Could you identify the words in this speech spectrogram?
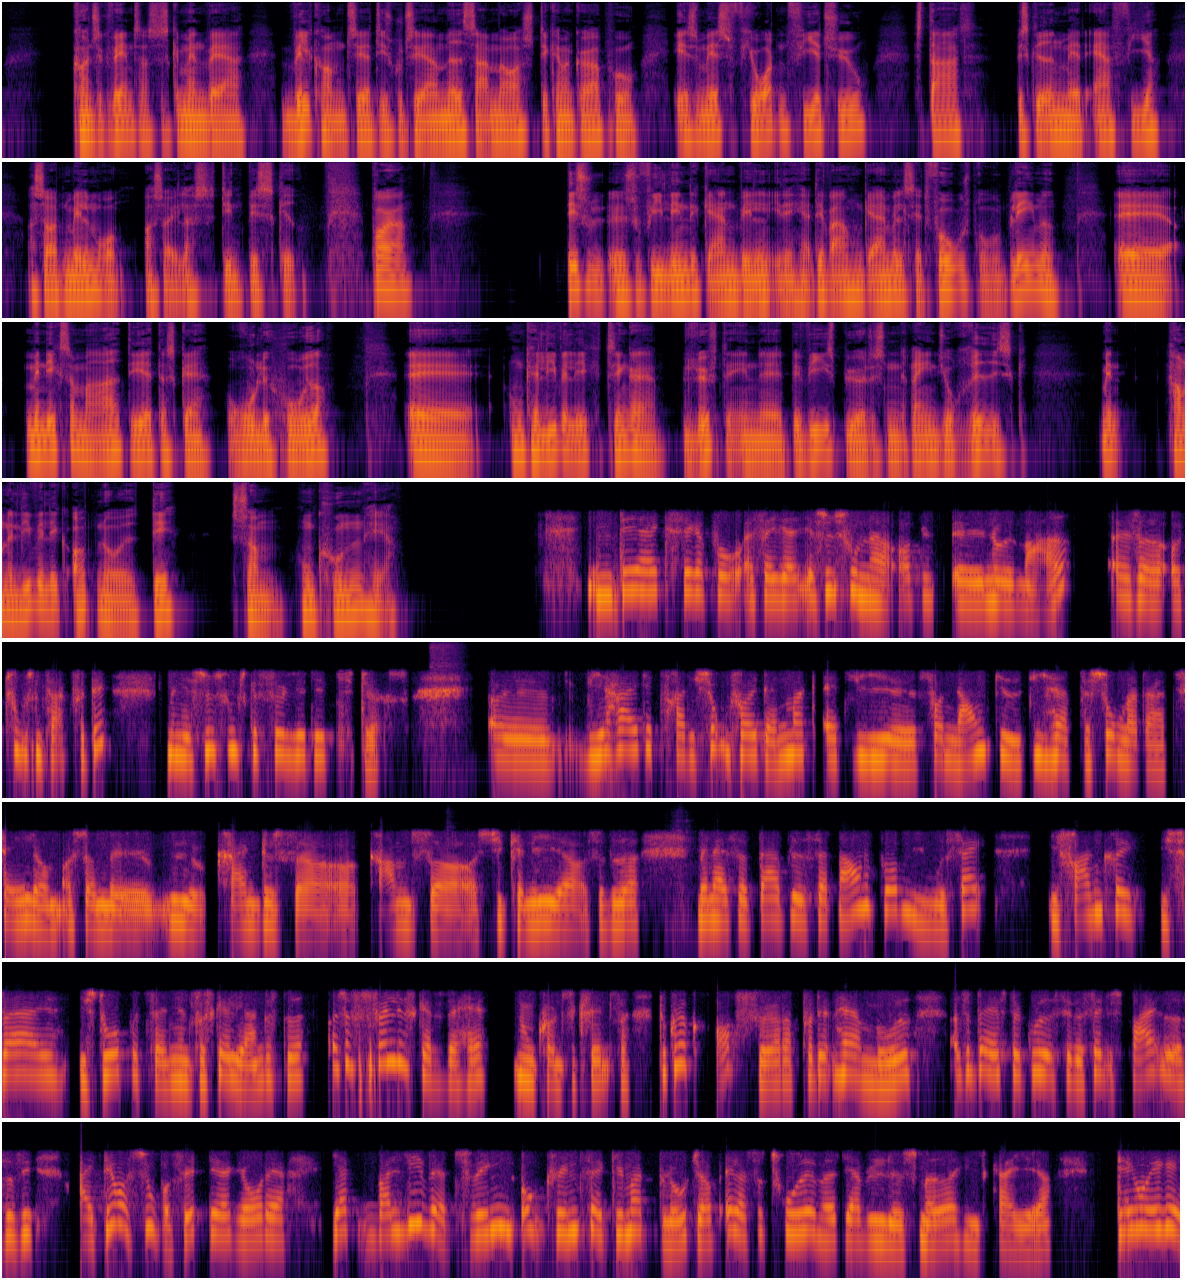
konsekvenser, så skal man være velkommen til at diskutere med sammen med os. Det kan man gøre på sms 1424. Start beskeden med et R4, og så et mellemrum, og så ellers din besked. Prøv at høre. Det øh, Sofie Linde gerne ville i det her, det var, at hun gerne ville sætte fokus på problemet, øh, men ikke så meget det, at der skal rulle hoveder. Øh, hun kan alligevel ikke, tænker jeg, løfte en øh, bevisbyrde sådan rent juridisk. Men har hun alligevel ikke opnået det, som hun kunne her? Jamen, det er jeg ikke sikker på. Altså, jeg, jeg synes, hun har opnået øh, meget. Altså, og tusind tak for det. Men jeg synes, hun skal følge det til dørs. Øh, vi har ikke tradition for i Danmark, at vi øh, får navngivet de her personer, der er tale om, og som øh, udøver krænkelser og græmser og chikanerer osv. Men altså, der er blevet sat navne på dem i USA, i Frankrig, i Sverige, i Storbritannien, forskellige andre steder. Og selvfølgelig skal det da have nogle konsekvenser. Du kan jo ikke opføre dig på den her måde, og så bagefter gå ud og sætte dig selv i spejlet og så sige, ej, det var super fedt, det jeg gjorde der. Jeg var lige ved at tvinge en ung kvinde til at give mig et blowjob, ellers så troede jeg med, at jeg ville smadre hendes karriere det er jo ikke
